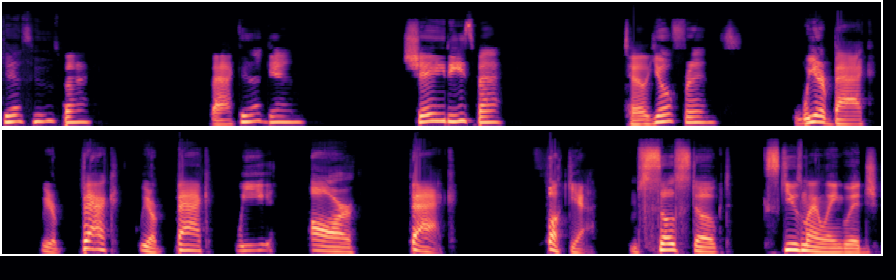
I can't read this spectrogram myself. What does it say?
Guess who's back? Back again. Shady's back. Tell your friends. We are back. We are back. We are back. We are back. Fuck yeah. I'm so stoked. Excuse my language.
